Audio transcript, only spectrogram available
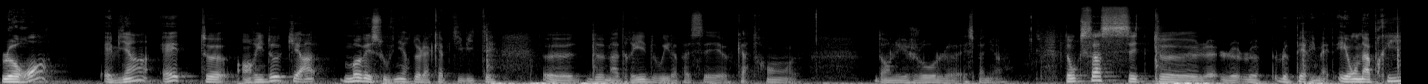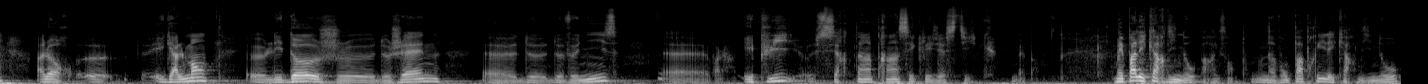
le roi, eh bien, est Henri II qui a mauvais souvenir de la captivité euh, de Madrid, où il a passé euh, quatre ans euh, dans les geôles espagnoles. Donc ça, c'est le, périmètre. Et on a pris, alors, également, les doges de Gênes, de, Venise, voilà. Et puis, certains princes ecclésiastiques. Mais, pas les cardinaux, par exemple. Nous n'avons pas pris les cardinaux,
